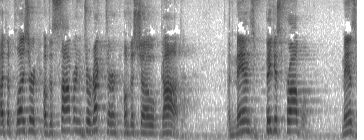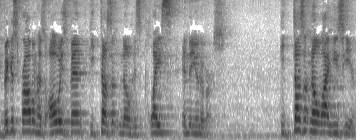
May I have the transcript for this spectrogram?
at the pleasure of the sovereign director of the show, God. And man's biggest problem, man's biggest problem has always been he doesn't know his place in the universe. He doesn't know why he's here.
